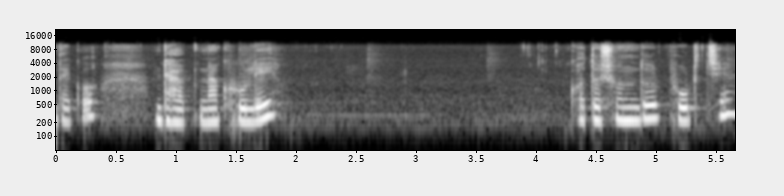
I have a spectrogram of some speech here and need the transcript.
দেখো, ঢাকনা খুলে কত সুন্দর ফুটছে।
